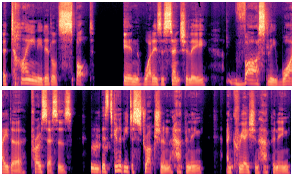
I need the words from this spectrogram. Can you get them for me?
a tiny little spot in what is essentially vastly wider processes. Mm. There's going to be destruction happening and creation happening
